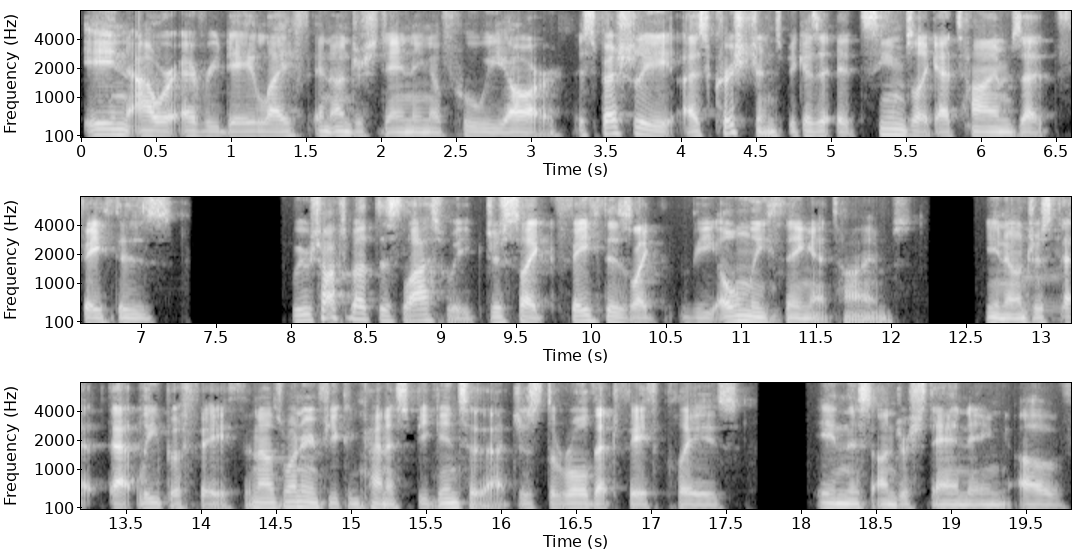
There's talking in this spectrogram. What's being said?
in our everyday life and understanding of who we are, especially as Christians, because it, it seems like at times that faith is, we talked about this last week, just like faith is like the only thing at times, you know, just Mhm. that, that leap of faith. And I was wondering if you can kind of speak into that, just the role that faith plays in this understanding of,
